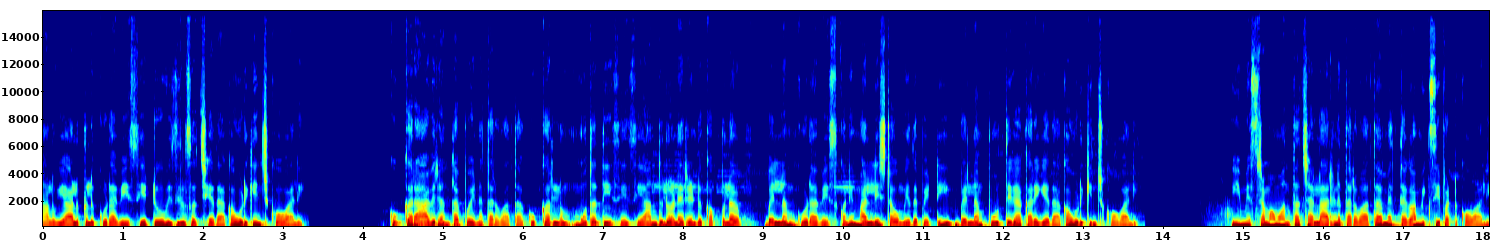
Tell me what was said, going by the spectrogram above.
నాలుగు యాలకులు కూడా వేసి టూ విజిల్స్ వచ్చేదాకా ఉడికించుకోవాలి. కుక్కర్ ఆవిరంతా పోయిన తర్వాత కుక్కర్లో మూత తీసేసి అందులోనే రెండు కప్పుల బెల్లం కూడా వేసుకొని మళ్ళీ స్టవ్ మీద పెట్టి బెల్లం పూర్తిగా కరిగేదాకా ఉడికించుకోవాలి. ఈ మిశ్రమం అంతా చల్లారిన తర్వాత మెత్తగా మిక్సీ పట్టుకోవాలి.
